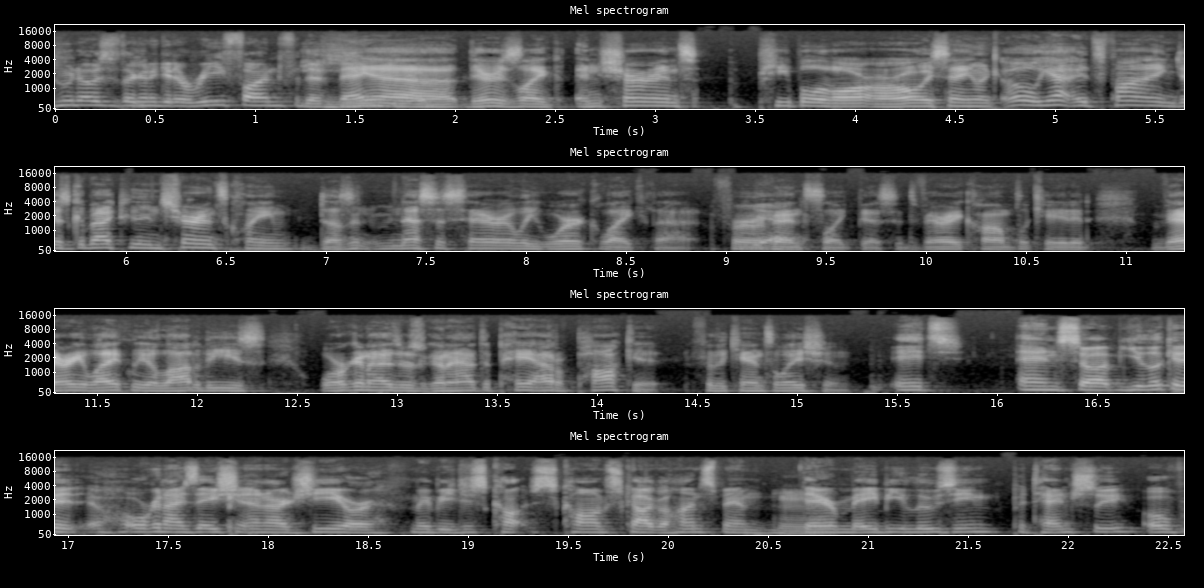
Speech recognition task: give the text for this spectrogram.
who knows if they're going to get a refund for the venue? Yeah, there's like insurance. People are, are always saying like, "Oh yeah, it's fine. Just go back to the insurance claim." Doesn't necessarily work like that for Yeah. events like this. It's very complicated. Very likely, a lot of these organizers are going to have to pay out of pocket for the cancellation. It's and so you look at it, organization NRG, or maybe just call, just call them Chicago Huntsmen. Mm-hmm. They're maybe losing potentially over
